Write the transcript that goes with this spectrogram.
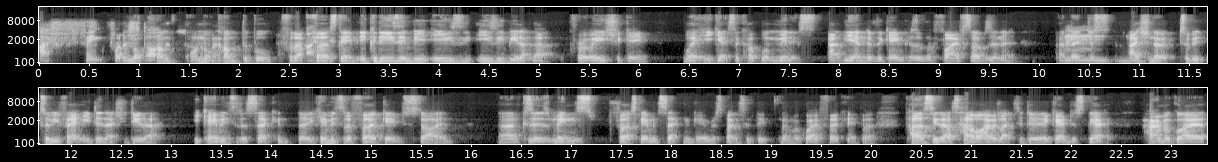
I think for the I'm not, start com- the I'm not comfortable for that I- first game. It could easily be easy, easily be like that Croatia game where he gets a couple of minutes at the end of the game because of the five subs in it, and then just Mm, mm. actually no. To be to be fair, he didn't actually do that. He came into the second. Uh, he came into the third game starting because it was Mings' first game and second game respectively. Then Maguire third game. But personally, that's how I would like to do it again. Just get Harry Maguire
